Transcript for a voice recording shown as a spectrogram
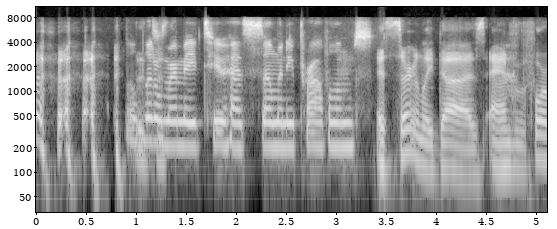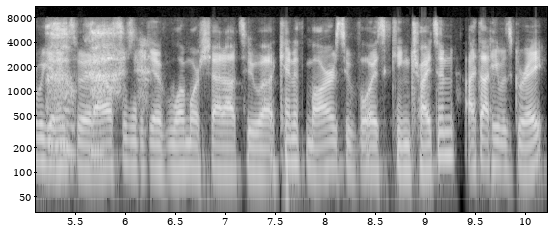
the Little just, Mermaid 2 has so many problems. It certainly does. And before we get oh, into it, I also want to give one more shout out to uh, Kenneth Mars, who voiced King Triton. I thought he was great.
